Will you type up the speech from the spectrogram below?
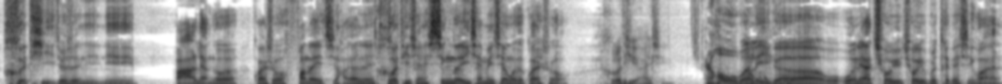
合体，就是你你把两个怪兽放在一起，好像能合体成新的以前没见过的怪兽。合体还行然后我问了一个，我我问了一下秋雨，秋雨不是特别喜欢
